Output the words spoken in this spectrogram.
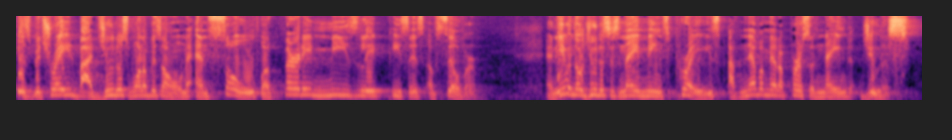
is betrayed by Judas, one of his own, and sold for 30 measly pieces of silver. And even though Judas's name means praise, I've never met a person named Judas.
